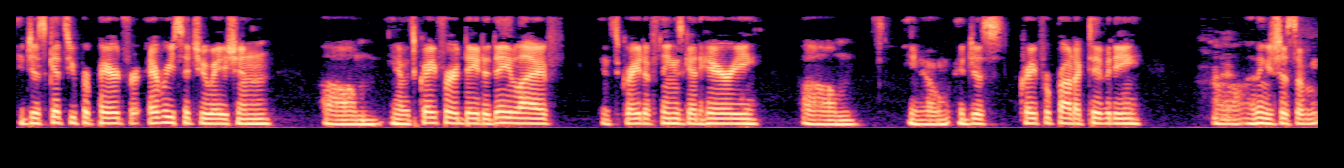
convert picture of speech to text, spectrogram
it just gets you prepared for every situation. Um, you know, it's great for a day to day life. It's great if things get hairy. Um, you know, it just great for productivity. Uh, I think it's just a,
